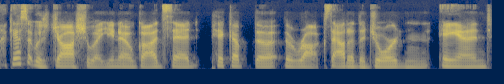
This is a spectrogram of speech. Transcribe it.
I guess it was Joshua, you know, God said pick up the the rocks out of the Jordan and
